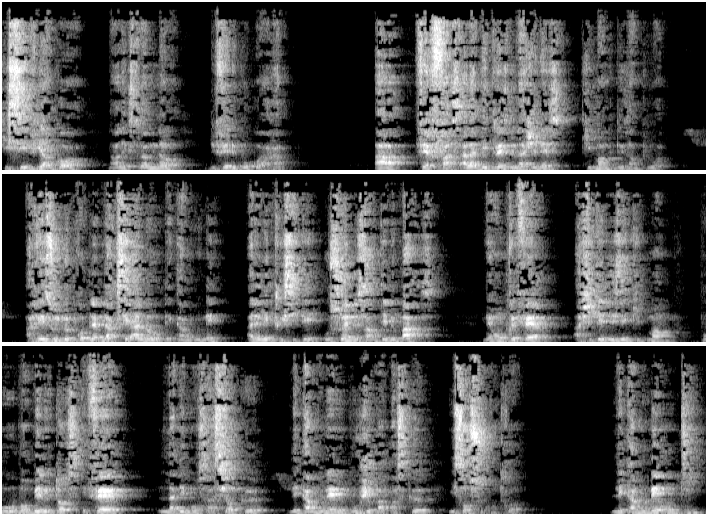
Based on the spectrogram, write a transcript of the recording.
qui sévit encore dans l'extrême nord du fait de Boko Haram, à faire face à la détresse de la jeunesse qui manquent des emplois, à résoudre le problème d'accès à l'eau des Camerounais, à l'électricité, aux soins de santé de base. Mais on préfère acheter des équipements pour bomber le torse et faire la démonstration que les Camerounais ne bougent pas parce qu'ils sont sous contrôle. Les Camerounais ont dit,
